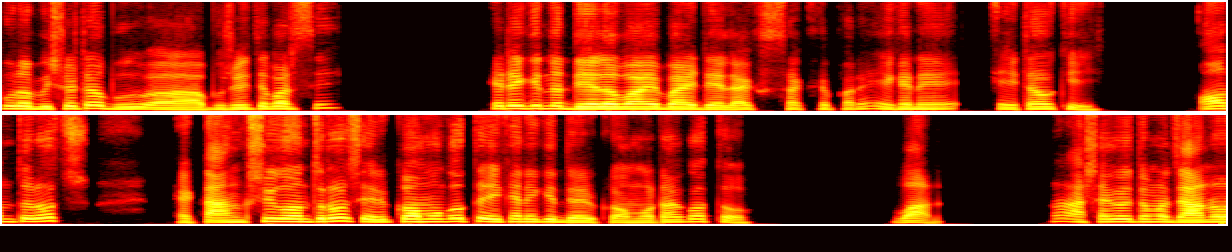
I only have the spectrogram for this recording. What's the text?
পুরো বিষয়টা বুঝাইতে পারছি। এটা কিন্তু del y by del x থাকতে পারে। এখানে এটাও কি? অন্তরজ? একটা আংশিক অন্তরজ। এর ক্রম কত এখানে কিন্তু এর ক্রমটা কত? ওয়ান আশা করি তোমরা জানো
